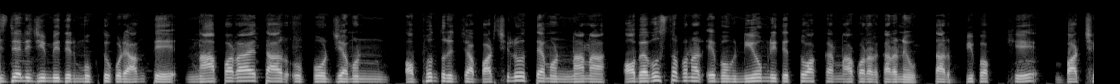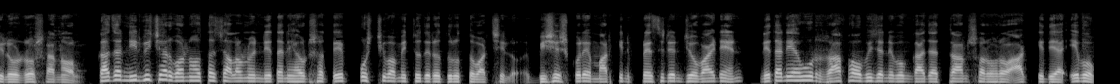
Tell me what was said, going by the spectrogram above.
ইসরায়েলি জিম্মিদের মুক্ত করে আনতে না পারায় তার উপর যেমন অভ্যন্তরীণ চাপ বাড়ছিল, তেমন নানা অব্যবস্থাপনার এবং নিয়ম নীতি তোয়াক্কা না করার কারণেও তার বিপক্ষে বাড়ছিল রোশানল। গাজার নির্বিচার গণহত্যা চালানোর নেতানিয়াহুর সাথে পশ্চিমা মিত্রদেরও দূরত্ব বাড়ছিল। বিশেষ করে মার্কিন প্রেসিডেন্ট জো বাইডেন, নেতানিয়াহুর রাফা অভিযান এবং গাজায় ত্রাণ সরবরাহ আটকে দেয়া এবং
